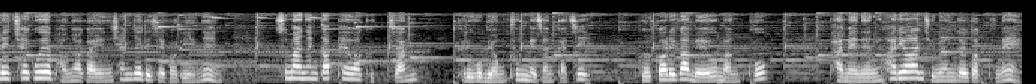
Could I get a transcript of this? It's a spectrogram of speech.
파리 최고의 번화가인 샹젤리제 거리에는 수많은 카페와 극장, 그리고 명품 매장까지 볼거리가 매우 많고 밤에는 화려한 조명들 덕분에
